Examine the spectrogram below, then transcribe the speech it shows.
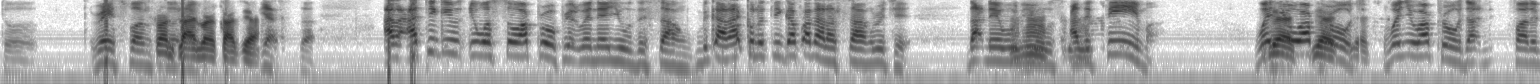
to raise funds Frontline workers, yeah. Yes. sir. And I think it, it was so appropriate when they used this song because I couldn't think of another song, Richie, that they would Mhm, use as the theme. When Yes, you yes, approach, yes. when you approach that for the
